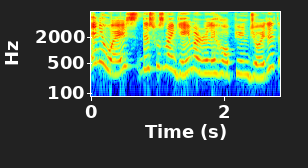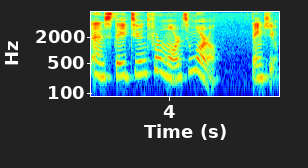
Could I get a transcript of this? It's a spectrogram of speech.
Anyways, this was my game. I really hope you enjoyed it and stay tuned for more tomorrow. Thank you.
